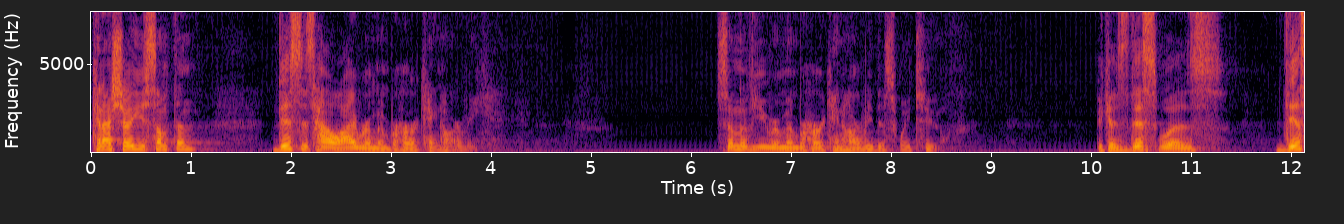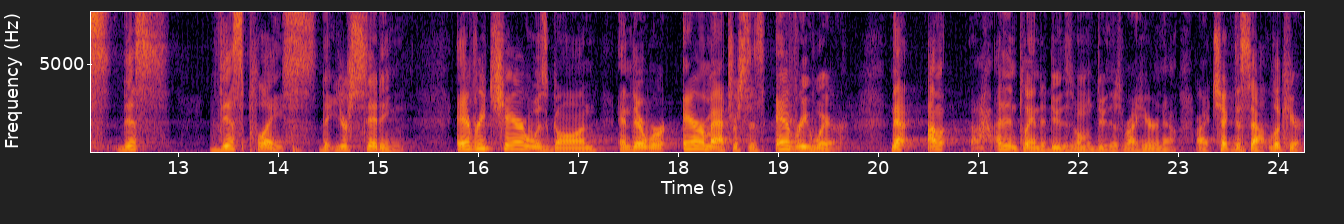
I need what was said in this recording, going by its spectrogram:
Can I show you something? This is how I remember Hurricane Harvey. Some of you remember Hurricane Harvey this way too. Because this was this this this place that you're sitting, every chair was gone and there were air mattresses everywhere. Now, I'm, I didn't plan to do this, but I'm gonna do this right here and now. All right, check this out. Look here.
